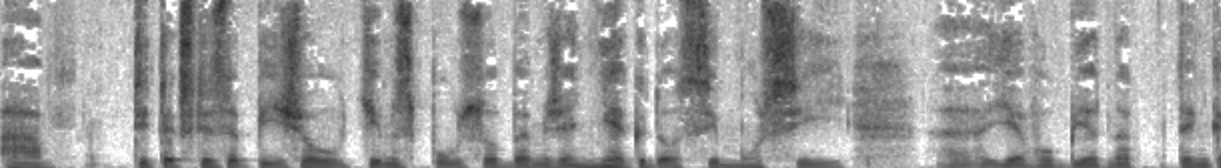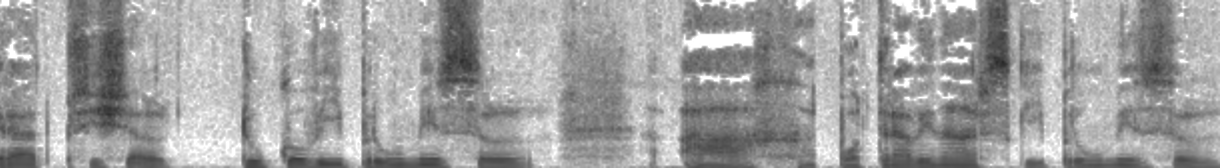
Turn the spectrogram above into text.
A ty texty se píšou tím způsobem, že někdo si musí eh, je objednat. Tenkrát přišel tukový průmysl a potravinářský průmysl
